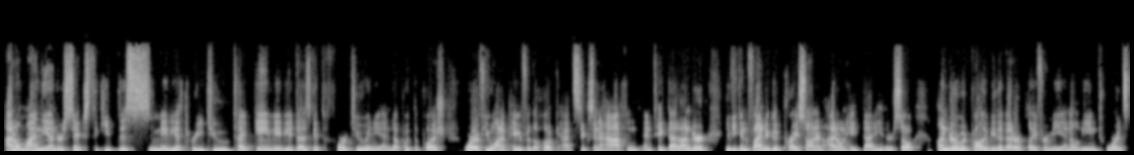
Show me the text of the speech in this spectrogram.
I don't mind the under six to keep this maybe a 3 2 type game. Maybe it does get to 4 2 and you end up with the push. Or if you want to pay for the hook at six and a half and, and take that under, if you can find a good price on it, I don't hate that either. So under would probably be the better play for me and a lean towards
